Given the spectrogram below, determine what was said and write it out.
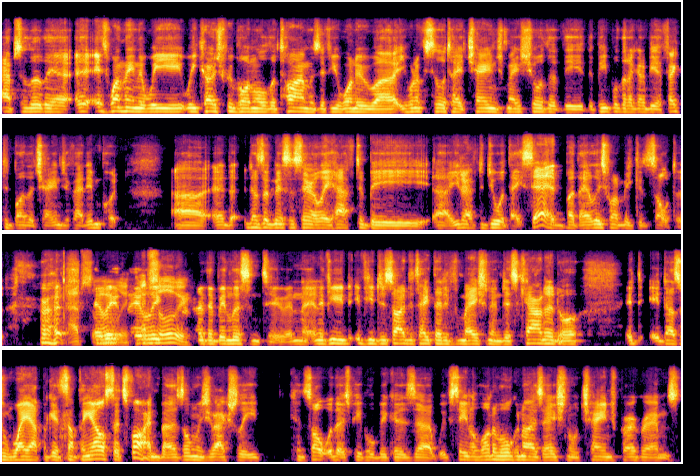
Absolutely, uh, it's one thing that we we coach people on all the time. Is if you want to uh, you want to facilitate change, make sure that the the people that are going to be affected by the change have had input. Uh, and it doesn't necessarily have to be uh, you don't have to do what they said, but they at least want to be consulted, right? Absolutely, they, absolutely. They've been listened to, and and if you if you decide to take that information and discount it, or it, it doesn't weigh up against something else, that's fine. But as long as you actually consult with those people, because uh, we've seen a lot of organizational change programs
